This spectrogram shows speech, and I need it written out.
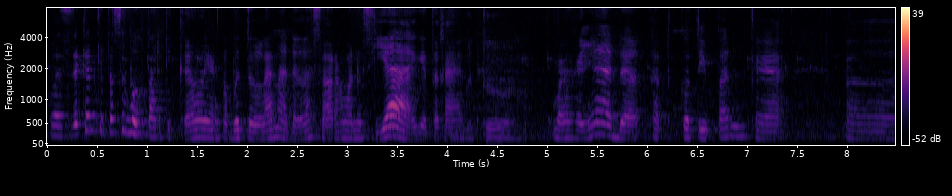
maksudnya kan kita sebuah partikel yang kebetulan adalah seorang manusia gitu kan Betul. makanya ada kutipan kayak eh,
